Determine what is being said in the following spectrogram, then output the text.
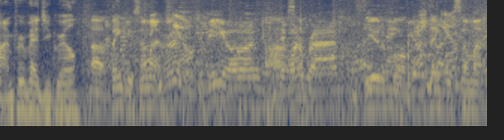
Time for veggie grill. Oh, thank you so much. Thank you. To Be on the, Awesome. the one wrap. Beautiful. Thank Thank, you. you. so much.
